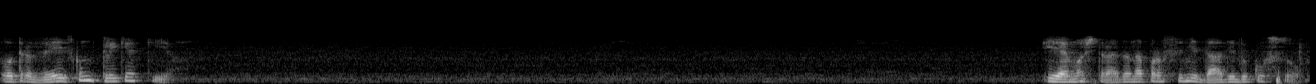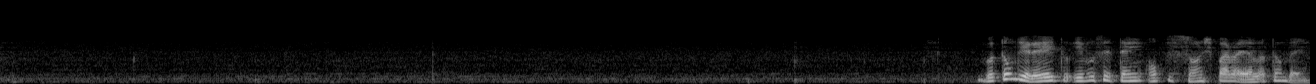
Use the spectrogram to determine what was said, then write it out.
outra vez com um clique aqui. E é mostrada na proximidade do cursor. Botão direito e você tem opções para ela também.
